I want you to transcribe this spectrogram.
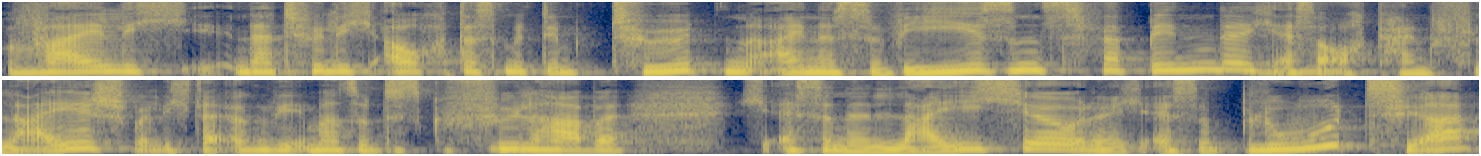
weil ich natürlich auch das mit dem Töten eines Wesens verbinde. Ich esse auch kein Fleisch, weil ich da irgendwie immer so das Gefühl habe, ich esse eine Leiche oder ich esse Blut, ja.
